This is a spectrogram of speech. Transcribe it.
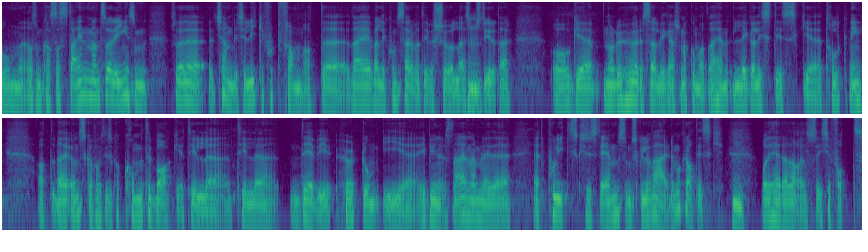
om og som kaster stein. Men så er det ingen som så er det, kommer det ikke like fort fram at eh, de er veldig konservative sjøl, de som Mm. styrer der. Og eh, når du hører Selvik her snakke om at det er en legalistisk eh, tolkning, at de ønsker faktisk å komme tilbake til, eh, til det vi hørte om i, i begynnelsen her, nemlig det, et politisk system som skulle være demokratisk. Mm. Og det har de altså ikke fått.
